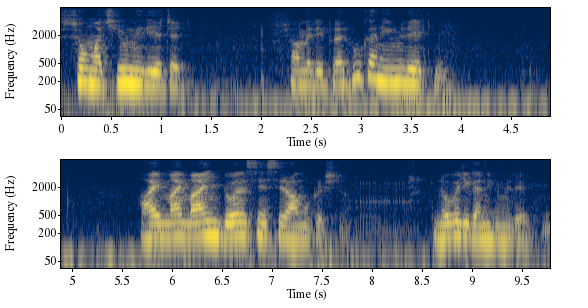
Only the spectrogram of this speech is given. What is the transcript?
so much humiliated. Swami replied, Who can humiliate me? I my mind dwells in Sri Ramakrishna. Nobody can humiliate me.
